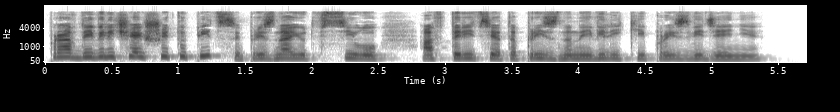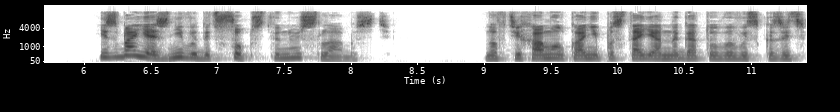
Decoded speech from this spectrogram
Правда, и величайшие тупицы признают в силу авторитета признанные великие произведения – из боязни выдать собственную слабость. Но втихомолку они постоянно готовы высказать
